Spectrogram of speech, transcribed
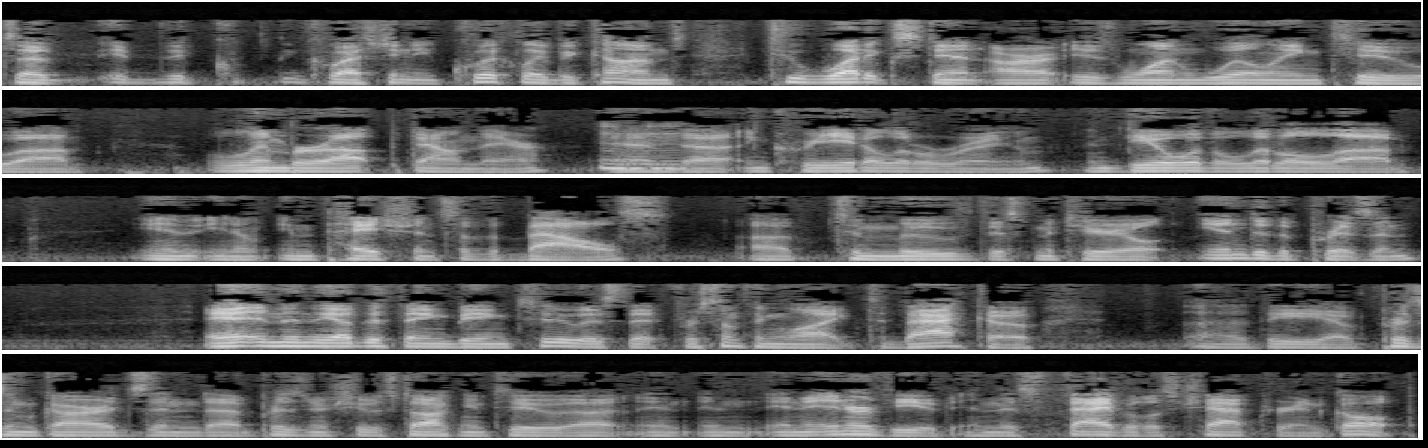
So it, the qu- question quickly becomes: To what extent are is one willing to uh, limber up down there and uh, and create a little room and deal with a little uh, in, you know impatience of the bowels uh, to move this material into the prison? And, and then the other thing being too is that for something like tobacco, uh, the uh, prison guards and uh, prisoners she was talking to uh, and, and, and interviewed in this fabulous chapter in Gulp,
